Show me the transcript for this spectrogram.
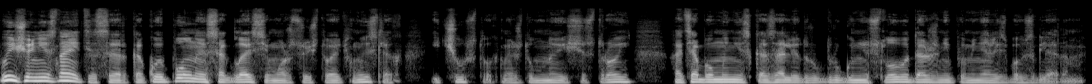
«Вы еще не знаете, сэр, какое полное согласие может существовать в мыслях и чувствах между мной и сестрой, хотя бы мы не сказали друг другу ни слова, даже не поменялись бы взглядом.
